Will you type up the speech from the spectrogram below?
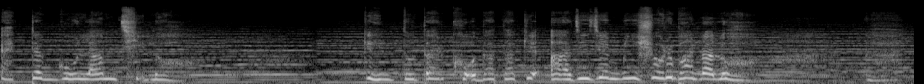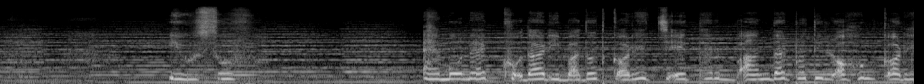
একটা গোলাম ছিল। কিন্তু তার খোদা তাকে আজই যে মিশর বানালো। ইউসুফ এমন এক খোদার ইবাদত করে যে তার বান্দার প্রতি রহম করে।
